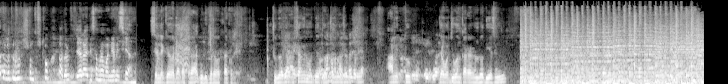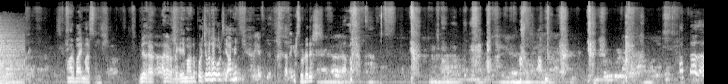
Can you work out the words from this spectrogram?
আদালতের প্রতি সন্তুষ্ট। আদালত যে রায় দিছে আমরা মানিয়ে নিছি। ছেলেকেও ডাকাতরা গুলি করে হত্যা করে। শুধু আসামির মধ্যে দশজন আসামিকে আমৃত্যু যাবজ্জীবন কারাদণ্ড দিয়েছেন। আমার ভাই মারছেন দুই হাজার আঠারো থেকে এই মামলা পরিচালনা করছি আমি।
